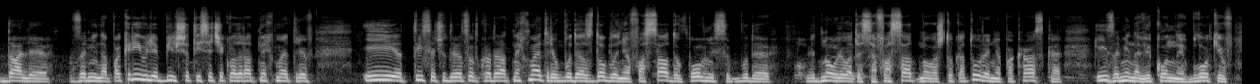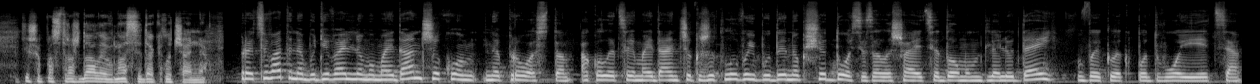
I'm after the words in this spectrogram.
Далі заміна покрівлі більше тисячі квадратних метрів. І 1900 квадратних метрів буде оздоблення фасаду, повністю буде відновлюватися фасад, нове штукатурення, покраска і заміна віконних блоків, ті, що постраждали внаслідок влучання. Працювати на будівельному майданчику непросто. А коли цей майданчик житловий будинок, що досі залишається домом для людей, виклик подвоюється.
